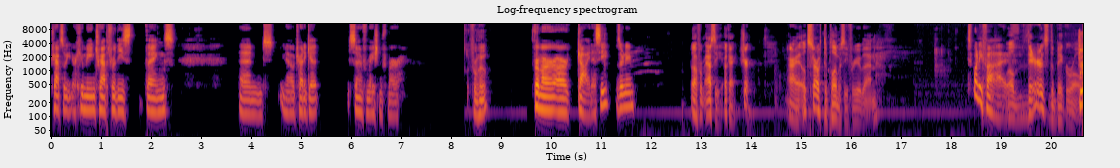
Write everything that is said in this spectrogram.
traps or humane traps for these things, and you know try to get some information from her. From who from our our guide Essie is her name. oh from essie okay sure all right let's start with diplomacy for you then Twenty five. well there's the big roll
